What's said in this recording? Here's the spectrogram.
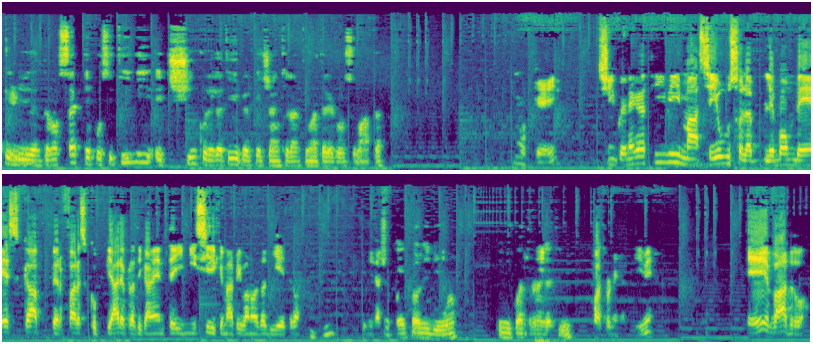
quindi diventano 7 positivi e 5 negativi perché c'è anche l'antimateria consumata ok 5 negativi, ma se io uso le, le bombe esca per fare scoppiare praticamente i missili che mi arrivano da dietro. Mm-hmm. Quindi lascio ok, togli di uno. Quindi 4 negativi. 4 negativi. E vado.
